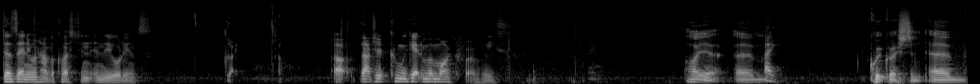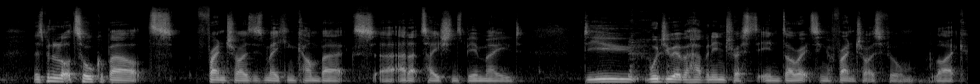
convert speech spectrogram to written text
Does anyone have a question in the audience? Great. Oh. Uh, can we get him a microphone, please? Hiya. Um, hey. Quick question. Um, there's been a lot of talk about franchises making comebacks, uh, adaptations being made. Do you would you ever have an interest in directing a franchise film like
